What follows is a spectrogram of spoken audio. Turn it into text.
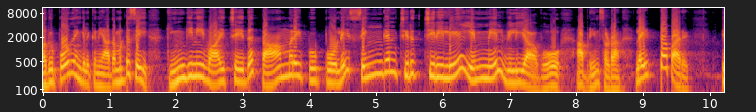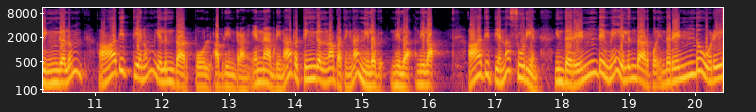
அது போதும் எங்களுக்கு நீ அதை மட்டும் செய். கிங்கினி வாய் செய்த தாமரை பூ போலே செங்கன் சிறுச்சிறிலே எம்மேல் விழியாவோ அப்படின்னு சொல்கிறாங்க லைட்டாக பாரு. திங்களும் ஆதித்யனும் எழுந்தாற்போல் அப்படின்றாங்க. என்ன அப்படின்னா இப்போ திங்கள்னா பார்த்தீங்கன்னா நிலவு நிலா நிலா. ஆதித்யன்னா சூரியன். இந்த ரெண்டுமே எழுந்தார் போல். இந்த ரெண்டும் ஒரே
